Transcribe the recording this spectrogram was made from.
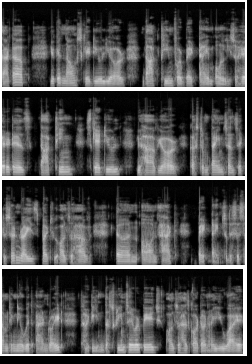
that up, you can now schedule your dark theme for bedtime only. So here it is, dark theme schedule. You have your custom time sunset to sunrise, but you also have turn on at bedtime. So this is something new with Android 13. The screensaver page also has gotten a UI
